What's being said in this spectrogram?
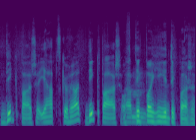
Dickbarsche, ihr habt es gehört, Dickbarsch. Auf Ähm, dickbäuchige Dickbarsche.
